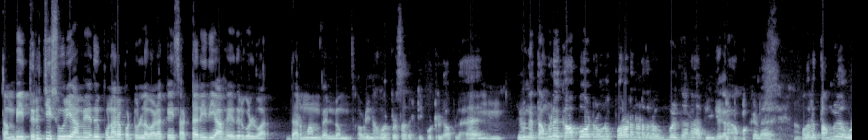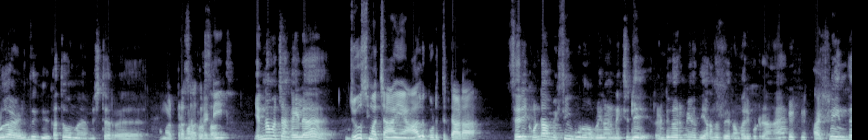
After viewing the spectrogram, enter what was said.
தம்பி திருச்சி சூர்யா மீது புணரப்பட்டுள்ள வழக்கை சட்ட ரீதியாக எதிர்கொள்வார். தர்மம் வெல்லும் அப்படின்னு அமர் பிரசாத் ரெட்டி போட்டிருக்காப்புல. இவங்க தமிழை காப்பாற்றுறோம்னு போராட்டம் நடத்துற கும்பல் தானே அப்படின்னு கேக்குறாங்க மக்களை. முதல்ல தமிழை ஒழுங்கா எழுது கத்துவோங்க மிஸ்டர் அமர் பிரசாத் ரெட்டி. என்ன மச்சான் கையில? ஜூஸ் மச்சான் என் ஆளு கொடுத்துட்டாடா. சரி கொண்டா மிக்சிங் போடுவோம் அப்படின்னா நெக்ஸ்ட் டே ரெண்டு பேருமே வந்து இறந்து போயிடுற மாதிரி போட்டுருக்காங்க. ஆக்சுவலி இந்த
